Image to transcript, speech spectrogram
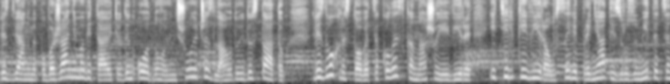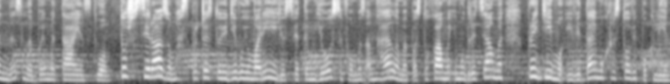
різдвяними побажаннями вітають один одного, віншуючи злагоду і достаток. Різдво Христове це колиска нашої віри, і тільки віра у силі прийняти і зрозуміти це незглибиме таїнство. Тож всі разом з пречистою Дівою Марією, святим Йосифом, з ангелами, пастухами і мудрецями прийдімо і віддаймо Христові поклін,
